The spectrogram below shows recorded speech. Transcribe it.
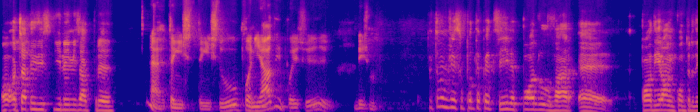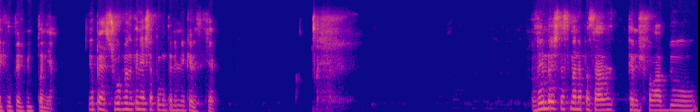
Ou, ou, já tens isso dinamizado para. Não, tenho isto, tenho isto planeado e depois uh, diz-me. Então vamos ver se o pontapé de saída pode levar a. pode ir ao encontro daquilo que tens muito planeado. Eu peço desculpa, mas eu tenho esta pergunta na minha cabeça que é. Lembras da semana passada termos falado do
